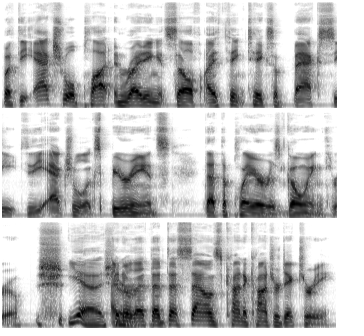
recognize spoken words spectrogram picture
but the actual plot and writing itself, I think, takes a back seat to the actual experience that the player is going through. Yeah, sure. I know that that, that sounds kind of contradictory,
